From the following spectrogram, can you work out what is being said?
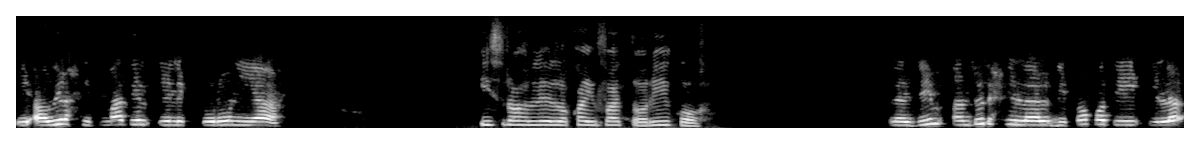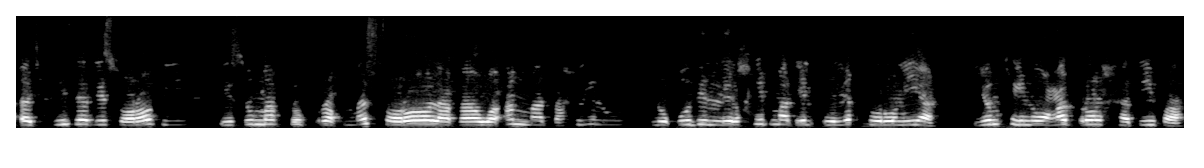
li awil hikmatil elektronia. Israh lil Lazim torikoh. hilal antudhilal bitokoti ila ajhizati sorofi isu maktub rokmas soro laka wa amma tahwilu nukudil lil khidmatin ilik turuniyah yumkinu abrol hatifa.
